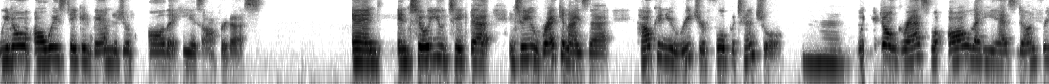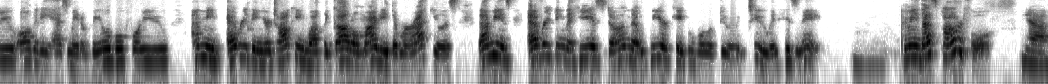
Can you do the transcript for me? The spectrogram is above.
we don't always take advantage of all that He has offered us. And until you take that, until you recognize that, how can you reach your full potential? Mm-hmm. when you don't grasp all that he has done for you all that he has made available for you i mean everything you're talking about the god almighty the miraculous. That means everything that he has done that we are capable of doing too in his name. I mean that's powerful. Yeah.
